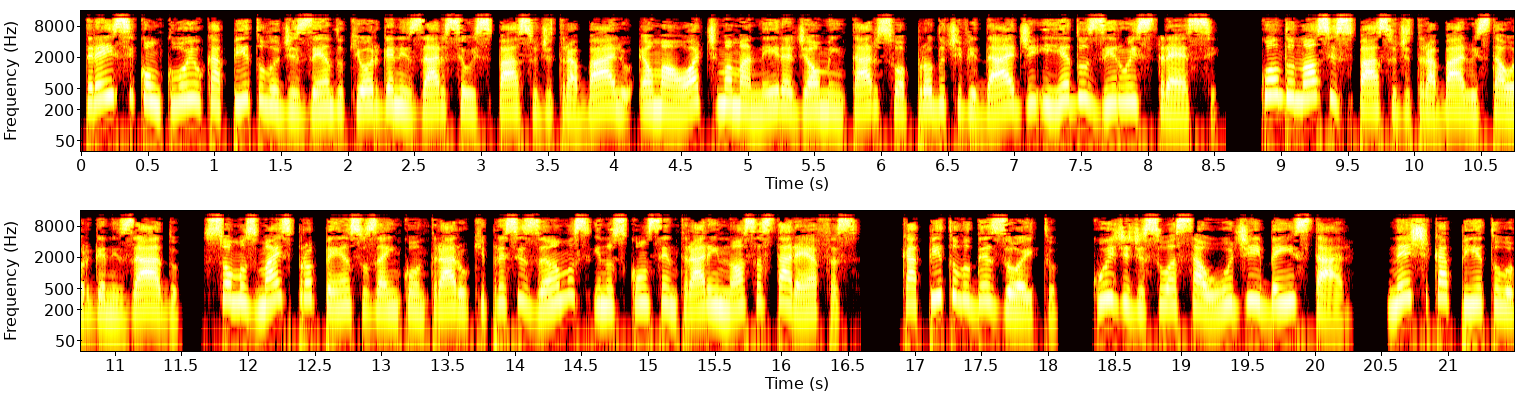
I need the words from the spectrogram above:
Tracy conclui o capítulo dizendo que organizar seu espaço de trabalho é uma ótima maneira de aumentar sua produtividade e reduzir o estresse. Quando nosso espaço de trabalho está organizado, somos mais propensos a encontrar o que precisamos e nos concentrar em nossas tarefas. Capítulo 18 Cuide de sua saúde e bem-estar. Neste capítulo,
